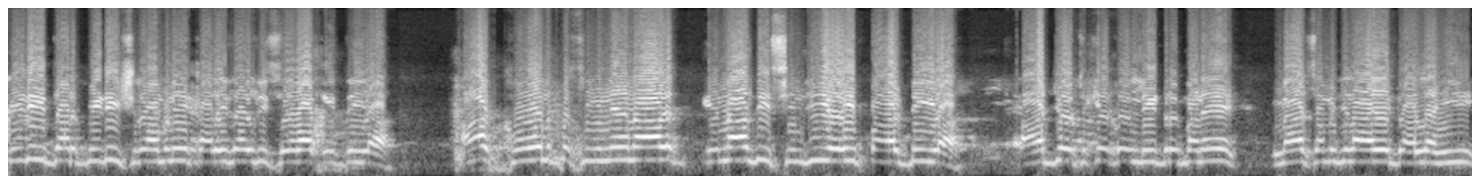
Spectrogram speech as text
ਪੀੜੀ ਦਰ ਪੀੜੀ ਸ਼੍ਰੋਮਣੀ ਅਕਾਲੀ ਦਲ ਦੀ ਸੇਵਾ ਕੀਤੀ ਆ। ਆ ਖੂਨ ਪਸੀਨੇ ਨਾਲ ਇਹਨਾਂ ਦੀ ਸਿੰਜੀ ਹੋਈ ਪਾਰਟੀ ਆ। ਅੱਜ ਉੱਠ ਕੇ ਕੋਈ ਲੀਡਰ ਬਣੇ, ਮੈਂ ਸਮਝਣਾ ਇਹ ਗੱਲ ਅਸੀਂ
